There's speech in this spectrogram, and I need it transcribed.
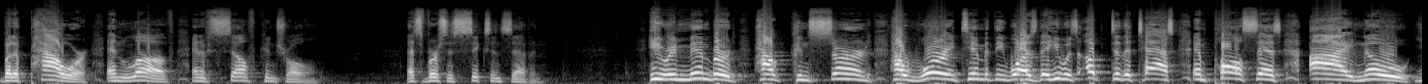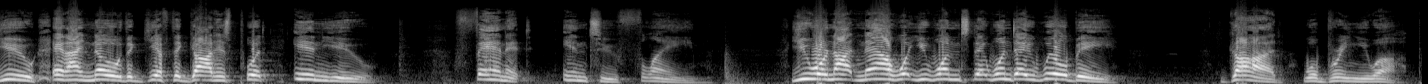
but of power and love and of self control. That's verses 6 and 7. He remembered how concerned, how worried Timothy was that he was up to the task. And Paul says, I know you and I know the gift that God has put in you. Fan it into flame. You are not now what you one, that one day will be. God will bring you up.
